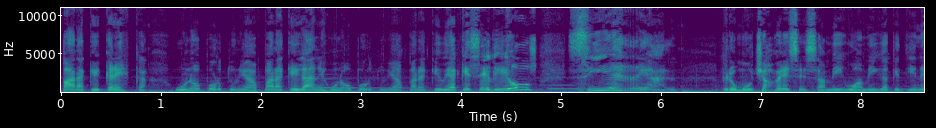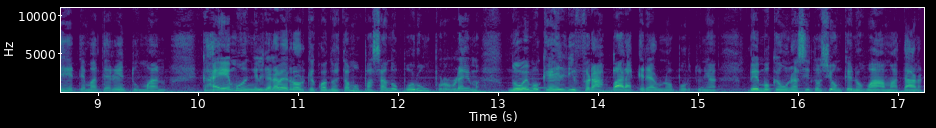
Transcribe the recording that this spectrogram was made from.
para que crezca, una oportunidad para que ganes, una oportunidad para que vea que ese Dios sí es real. Pero muchas veces, amigo o amiga, que tienes este material en tus manos, caemos en el grave error que cuando estamos pasando por un problema, no vemos que es el disfraz para crear una oportunidad. Vemos que es una situación que nos va a matar.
